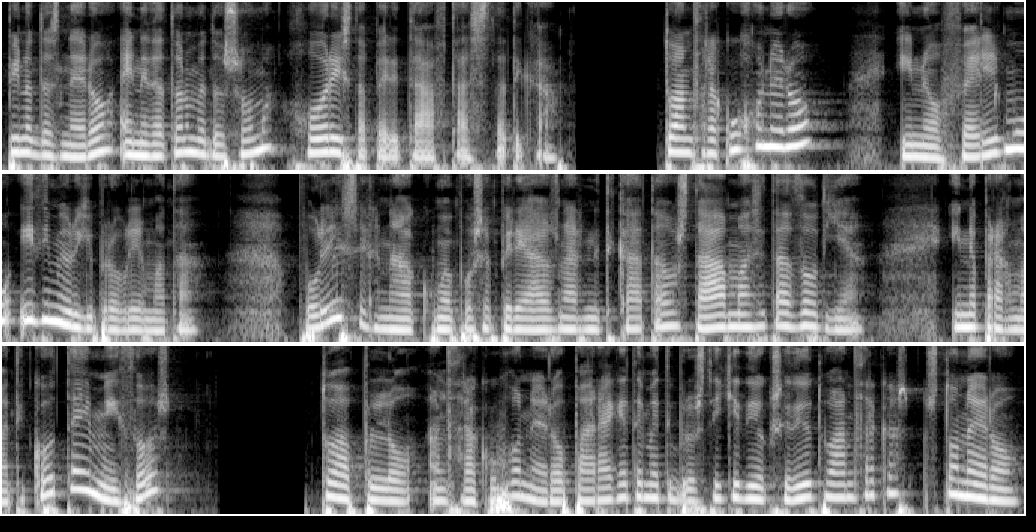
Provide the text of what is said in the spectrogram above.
Πίνοντας νερό, ενυδατώνουμε το σώμα χωρίς τα περιτά αυτά συστατικά. Το ανθρακούχο νερό είναι ωφέλιμο ή δημιουργεί προβλήματα; Πολύ συχνά ακούμε πως επηρεάζουν αρνητικά τα οστά μας ή τα δόντια. Είναι πραγματικότητα ή μύθος; Το απλό ανθρακούχο νερό παράγεται με την προσθήκη διοξιδίου του άνθρακα στο νερό.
